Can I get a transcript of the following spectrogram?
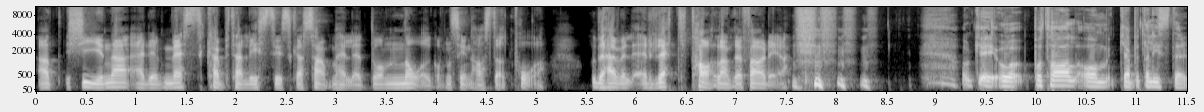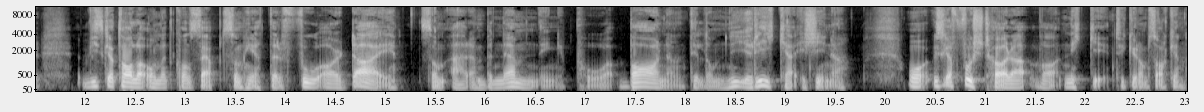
att Kina är det mest kapitalistiska samhället de någonsin har stött på. Och det här är väl rätt talande för det. Okej, och på tal om kapitalister, vi ska tala om ett koncept som heter Fu or Die, som är en benämning på barnen till de nyrika i Kina. Och vi ska först höra vad Nicky tycker om saken.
